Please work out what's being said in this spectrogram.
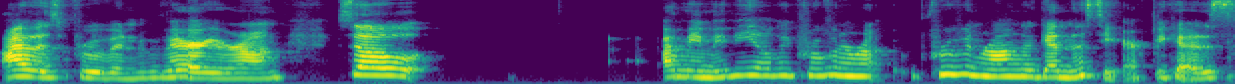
I was proven very wrong. So, I mean, maybe I'll be proven proven wrong again this year because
